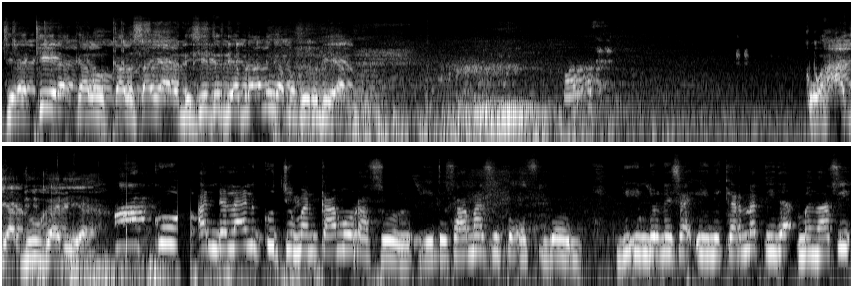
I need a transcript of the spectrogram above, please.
Kira-kira kalau kalau saya ada di situ dia berani nggak mau suruh diam? Ku hajar juga dia. Aku andalanku cuman kamu Rasul gitu sama si PSDM di Indonesia ini karena tidak mengasih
